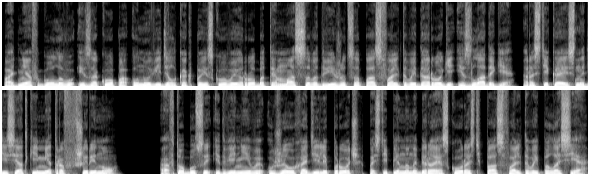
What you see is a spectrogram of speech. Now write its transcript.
Подняв голову из окопа, он увидел, как поисковые роботы массово движутся по асфальтовой дороге из Ладоги, растекаясь на десятки метров в ширину. Автобусы и две Нивы уже уходили прочь, постепенно набирая скорость по асфальтовой полосе.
